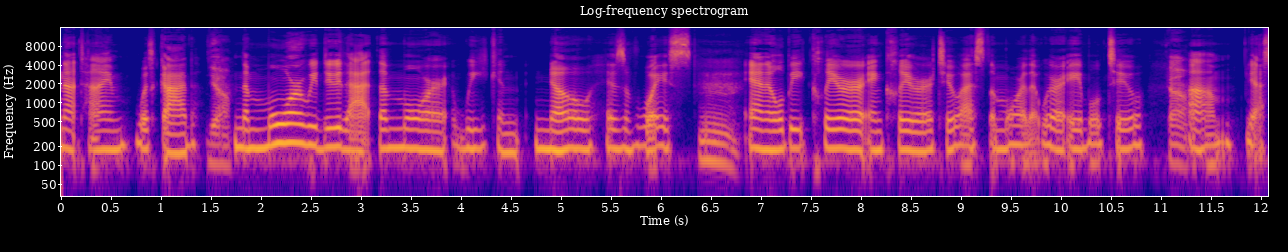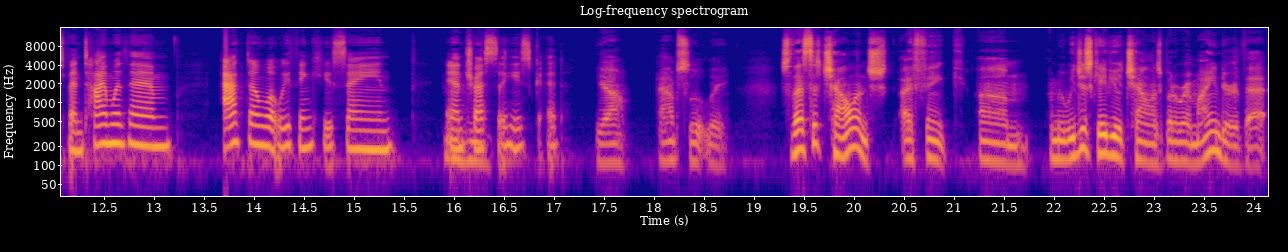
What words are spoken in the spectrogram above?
that time with God. Yeah. And the more we do that, the more we can know his voice Mm, and it will be clearer and clearer to us the more that we're able to yeah. um yeah, spend time with him, act on what we think he's saying and Mhm. trust that he's good. Yeah, absolutely. So that's the challenge, I think. Um, I mean, we just gave you a challenge, but a reminder that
